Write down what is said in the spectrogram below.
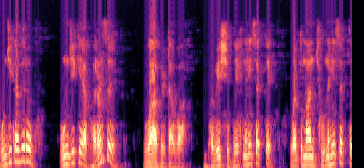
पूंजी का विरोध? पूंजी के अपहरण से? वाह बेटा वाह, भविष्य देख नहीं सकते, वर्तमान छू नहीं सकते।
